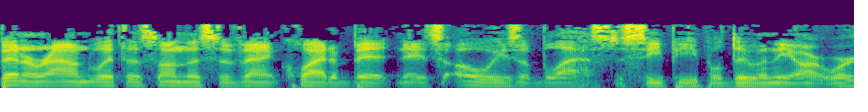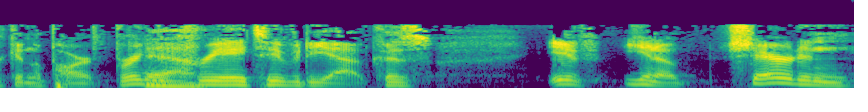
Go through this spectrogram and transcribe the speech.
been around with us on this event quite a bit, and it's always a blast to see people doing the artwork in the park, bringing Yeah. creativity out. Because if you know Sheridan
